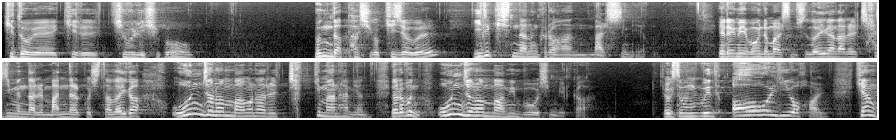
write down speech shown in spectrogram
기도의 길을 기울이시고 응답하시고 기적을 일으키신다는 그러한 말씀이에요. 예레미야 보면 이런 말씀이죠. 너희가 나를 찾으면 나를 만날 것이다. 너희가 온전한 마음으로 나를 찾기만 하면 여러분 온전한 마음이 무엇입니까? 여기서 보면 with all your heart 그냥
